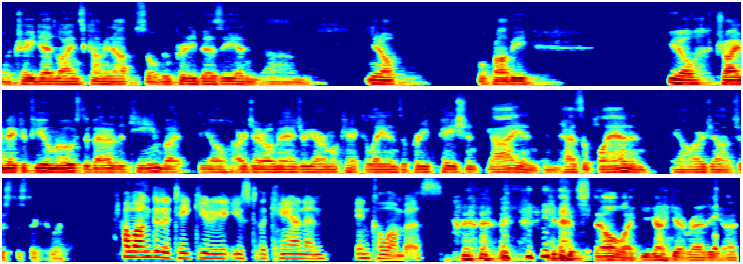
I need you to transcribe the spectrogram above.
You know, trade deadlines coming up. So I've been pretty busy and, um, you know, we'll probably you know, try and make a few moves to better the team. But, you know, our general manager, Jarmo Kekalainen, is a pretty patient guy and, and has a plan. And, you know, our job is just to stick to it. How long did it take you to get used to the cannon in Columbus? yeah, it's still like you got to get ready. Uh,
